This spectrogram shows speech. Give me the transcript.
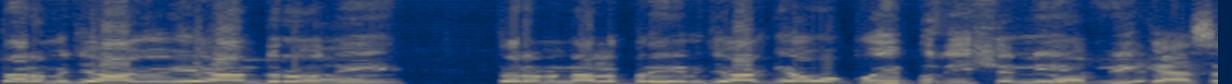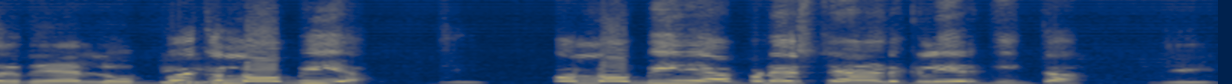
ਧਰਮ ਜਾਗ ਗਿਆ ਅੰਦਰੋਂ ਦੀ ਧਰਮ ਨਾਲ ਪ੍ਰੇਮ ਜਾਗ ਗਿਆ ਉਹ ਕੋਈ ਪੋਜੀਸ਼ਨ ਨਹੀਂ ਲੋਬੀ ਕਹਿ ਸਕਦੇ ਆ ਲੋਬੀ ਉਹ ਇੱਕ ਲੌਬੀ ਆ। ਜੀ। ਉਹ ਲੌਬੀ ਨੇ ਆਪਣੇ ਸਟੈਂਡ ਕਲੀਅਰ ਕੀਤਾ। ਜੀ।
